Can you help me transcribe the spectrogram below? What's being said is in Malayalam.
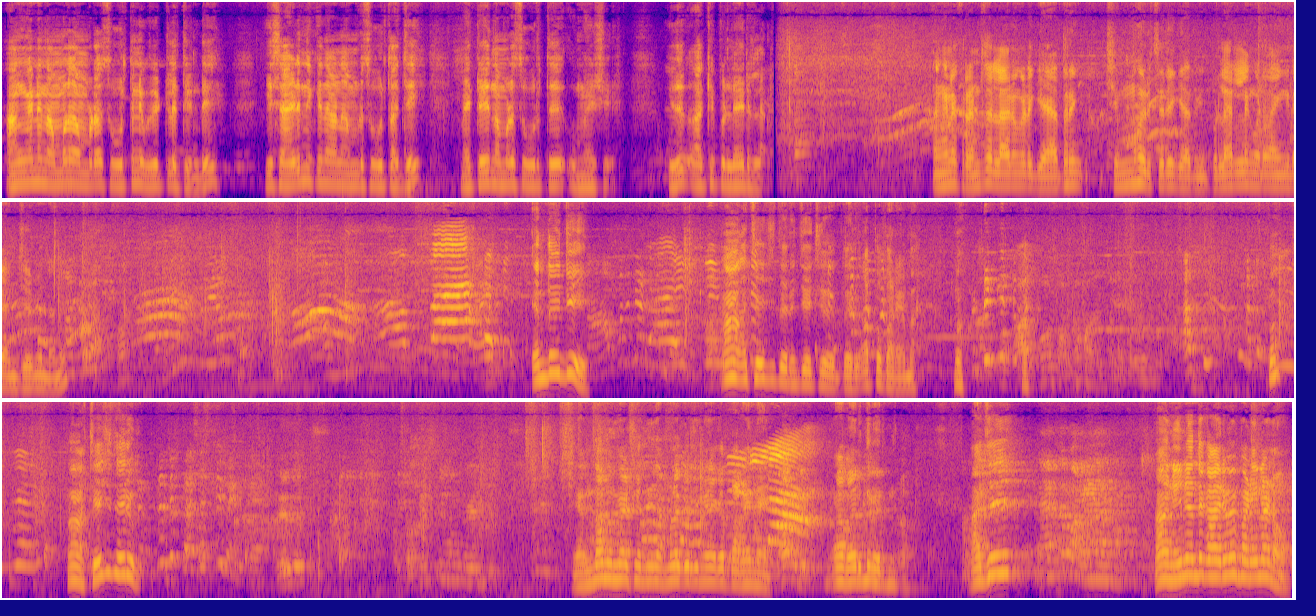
അങ്ങനെ നമ്മൾ നമ്മുടെ സുഹൃത്തിന്റെ വീട്ടിലെത്തിയിട്ടുണ്ട്. ഈ സൈഡിൽ നിൽക്കുന്നതാണ് നമ്മുടെ സുഹൃത്ത് അജയ് മറ്റേ നമ്മുടെ സുഹൃത്ത് ഉമേഷ്. ഇത് ബാക്കി പിള്ളേരല്ല. അങ്ങനെ ഫ്രണ്ട്സ് എല്ലാവരും കൂടെ ഗ്യാതറിങ് ചുമ്മാ ഒരു ചെറിയ ഗ്യാതറിങ് പിള്ളേരെല്ലാം കൂടെ ഭയങ്കര എൻജോയ്മെന്റ് ആണ്. എന്ത് പറ്റി? ആ ചേച്ചി തരും ചേച്ചി തരും. അപ്പോൾ പറയാം ആ ചേച്ചി തരും. എന്താണ് ഉമേഷ് നീ നമ്മളെ കുറിച്ച് ഇങ്ങനെയൊക്കെ പറയുന്നേ. ആ വരുന്നു വരുന്നു. അജയ്? ആ നീ എന്ത് കാര്യമായി പണിയിലാണോ?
